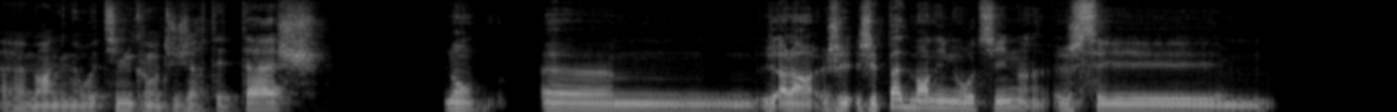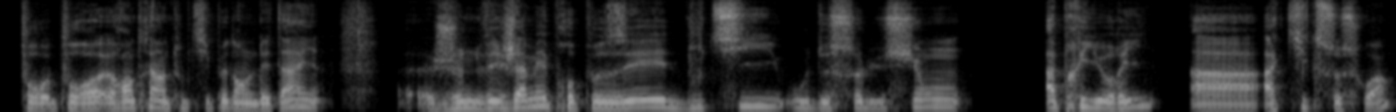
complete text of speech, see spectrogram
morning routine, comment tu gères tes tâches non. alors, j'ai pas de morning routine. C'est pour, pour rentrer un tout petit peu dans le détail, je ne vais jamais proposer d'outils ou de solutions a priori à, à qui que ce soit.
